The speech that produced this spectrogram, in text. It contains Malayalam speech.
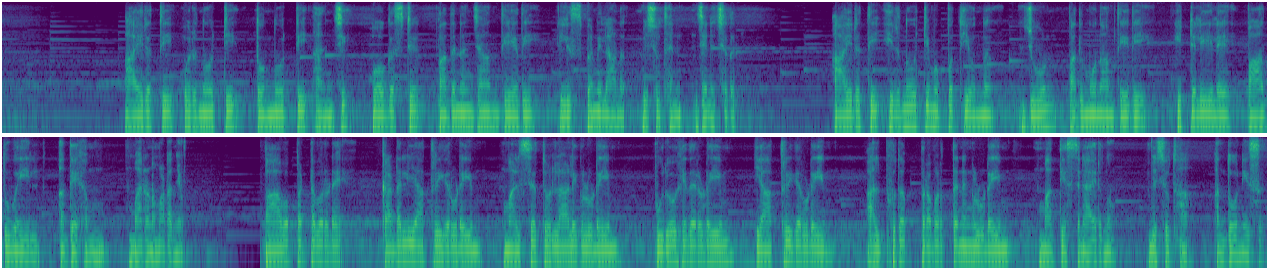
ആയിരത്തി ഒരുന്നൂറ്റി തൊണ്ണൂറ്റി അഞ്ച് ഓഗസ്റ്റ് പതിനഞ്ചാം തീയതി ലിസ്ബണിലാണ് വിശുദ്ധൻ ജനിച്ചത്. ആയിരത്തി ഇരുന്നൂറ്റി മുപ്പത്തിയൊന്ന് ജൂൺ പതിമൂന്നാം തീയതി ഇറ്റലിയിലെ പാതുവയിൽ അദ്ദേഹം മരണമടഞ്ഞു. പാവപ്പെട്ടവരുടെ കടൽ യാത്രികരുടെയും മത്സ്യത്തൊഴിലാളികളുടെയും പുരോഹിതരുടെയും യാത്രികരുടെയും അത്ഭുത പ്രവർത്തനങ്ങളുടെയും മധ്യസ്ഥനായിരുന്നു വിശുദ്ധ അന്തോണീസ്.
